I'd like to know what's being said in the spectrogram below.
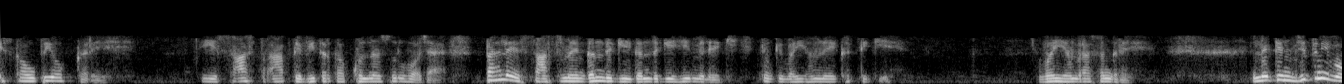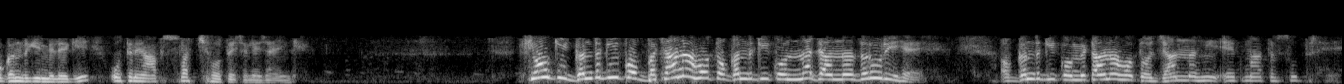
इसका उपयोग करें। ये शास्त्र आपके भीतर का खुलना शुरू हो जाए। पहले शास्त्र में गंदगी गंदगी ही मिलेगी, क्योंकि वही हमने इकट्ठी की है। वही हमारा संग्रह है। लेकिन जितनी वो गंदगी मिलेगी, उतने आप स्वच्छ होते चले जाएँगे। क्योंकि गंदगी को बचाना हो तो गंदगी को न जानना ज़रूरी है, और गंदगी को मिटाना हो तो जानना ही एकमात्र सूत्र है।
